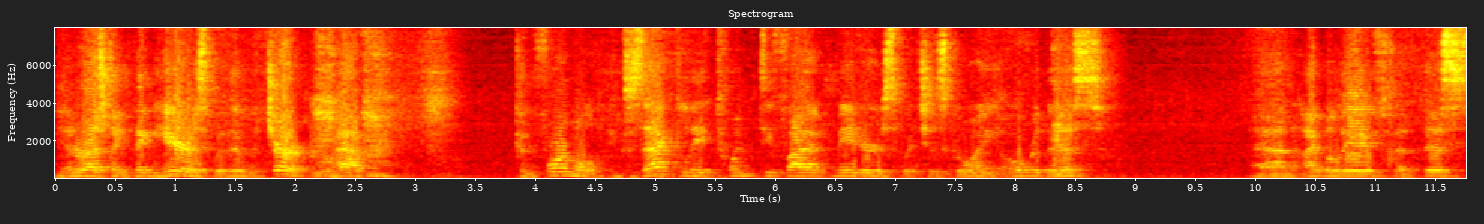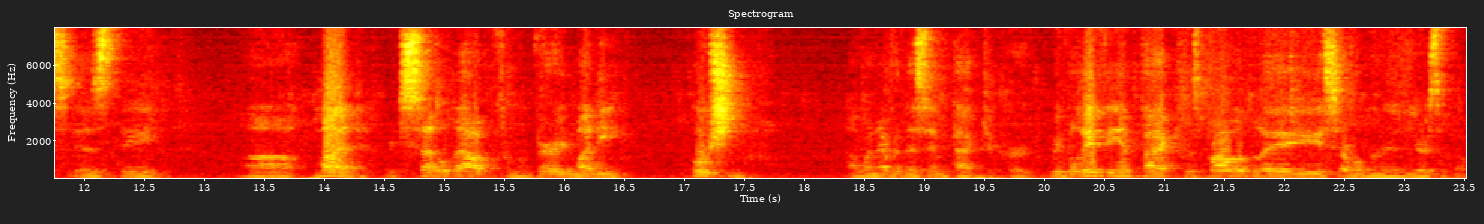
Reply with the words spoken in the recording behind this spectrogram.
The interesting thing here is within the chirp, you have conformal exactly 25 meters, which is going over this. And I believe that this is the uh, mud which settled out from a very muddy ocean uh, whenever this impact occurred. We believe the impact was probably several million years ago.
